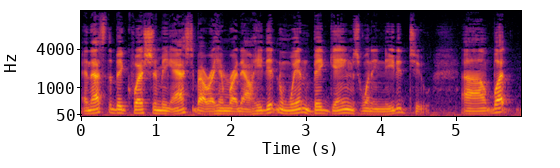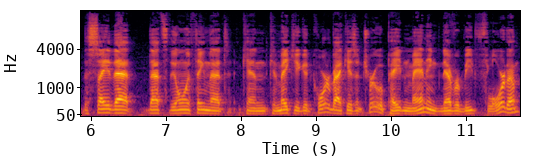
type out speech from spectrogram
And that's the big question being asked about him right now. He didn't win big games when he needed to. Uh, but to say that that's the only thing that can can make you a good quarterback isn't true. Peyton Manning never beat Florida,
